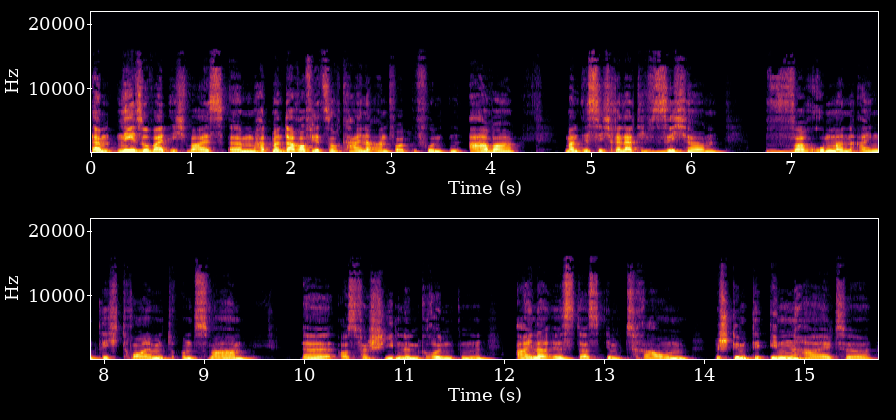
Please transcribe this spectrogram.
Ähm, nee, soweit ich weiß, ähm, hat man darauf jetzt noch keine Antwort gefunden, aber man ist sich relativ sicher, warum man eigentlich träumt. Und zwar, äh, aus verschiedenen Gründen. Einer ist, dass im Traum bestimmte Inhalte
